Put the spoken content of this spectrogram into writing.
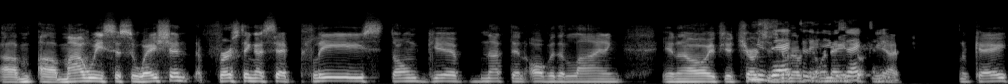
um, uh, Maui situation, the first thing I said, please don't give nothing over the line. You know, if your church exactly, is going to donate, exactly. yeah, okay.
